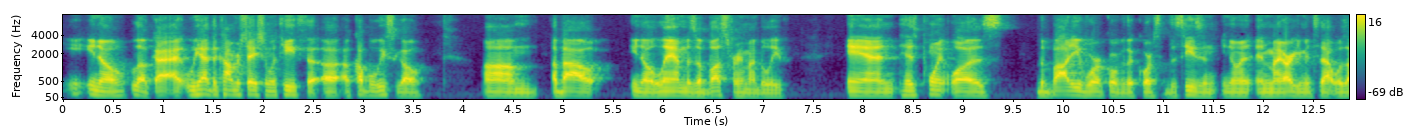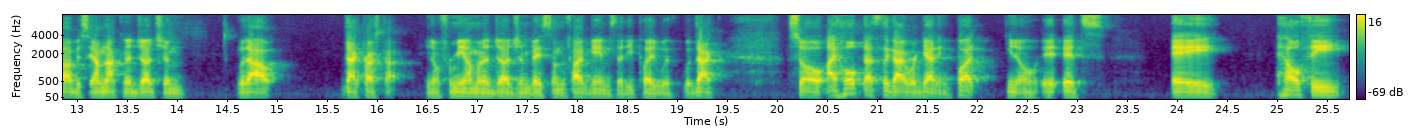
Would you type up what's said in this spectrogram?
You know, look, I, we had the conversation with Heath a, a couple weeks ago um, about you know Lamb is a bust for him, I believe, and his point was the body of work over the course of the season. You know, and, and my argument to that was obviously I'm not going to judge him without Dak Prescott. You know, for me, I'm going to judge him based on the five games that he played with with Dak. So I hope that's the guy we're getting. But you know, it, it's a healthy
